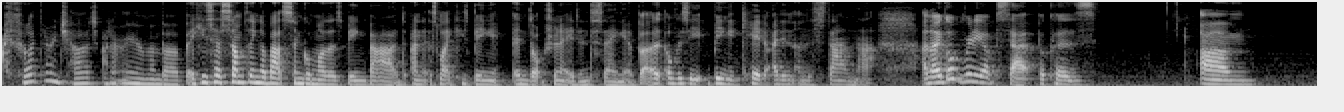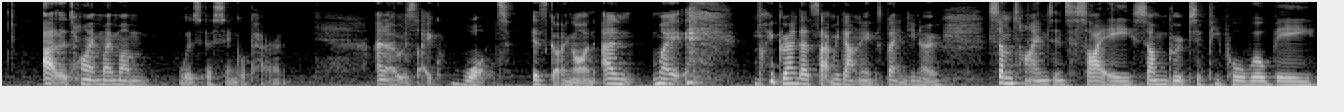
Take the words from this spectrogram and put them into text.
I feel like they're in charge. I don't really remember, but he says something about single mothers being bad, and it's like he's being indoctrinated into saying it. But obviously, being a kid, I didn't understand that, and I got really upset because, um, at the time, my mum was a single parent, and I was like, "What is going on?" And my my granddad sat me down and explained, you know, sometimes in society, some groups of people will be,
